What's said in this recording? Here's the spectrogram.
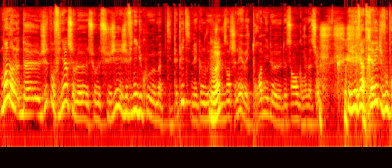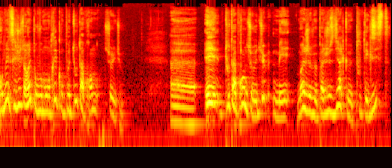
Moi, dans le- de- juste pour finir sur le, sur le sujet, j'ai fini du coup ma petite pépite, mais comme je vous dis, je vais vous enchaîner avec 3200 recommandations. et je vais faire très vite, je vous promets, c'est juste en fait pour vous montrer qu'on peut tout apprendre sur YouTube. Euh, et tout apprendre sur YouTube, mais moi je veux pas juste dire que tout existe,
